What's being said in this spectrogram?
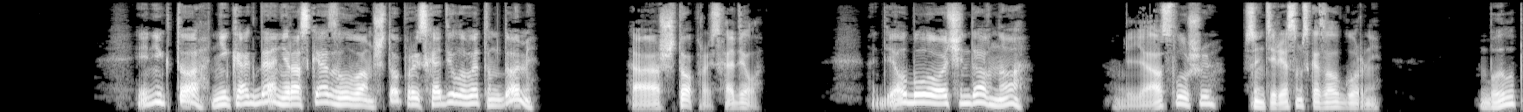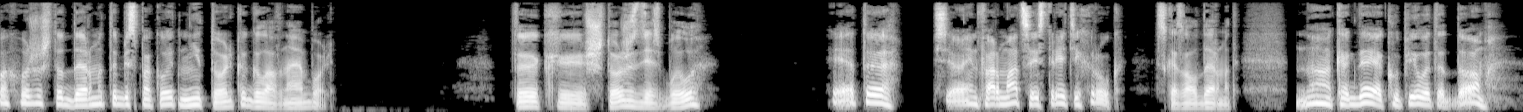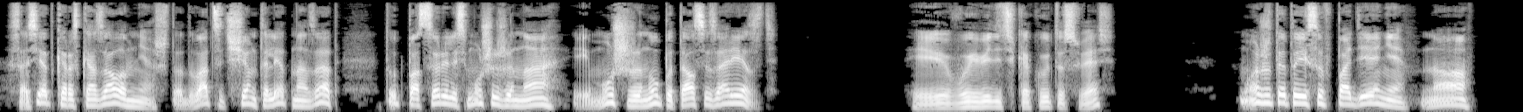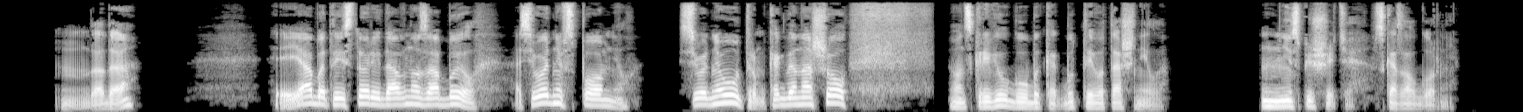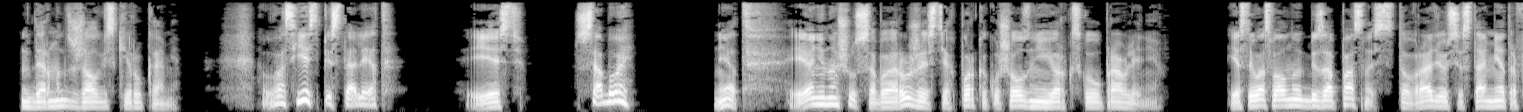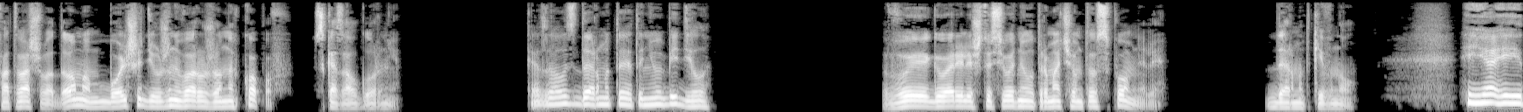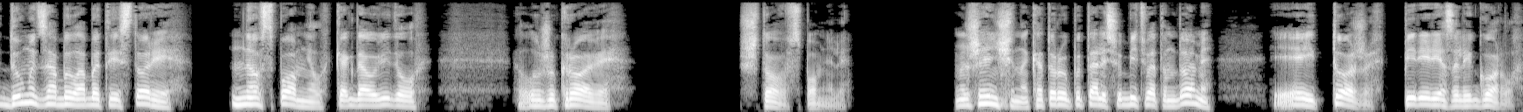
И никто никогда не рассказывал вам, что происходило в этом доме? А что происходило? Дело было очень давно. Я слушаю, с интересом сказал Горни. Было похоже, что Дермота беспокоит не только головная боль. «Так и что же здесь было?» «Это все информация из третьих рук», — сказал Дермот. «Но когда я купил этот дом, соседка рассказала мне, что двадцать с чем-то лет назад Тут поссорились муж и жена, и муж жену пытался зарезать. И вы видите какую-то связь? Может, это и совпадение, но... Да-да. Я об этой истории давно забыл, а сегодня вспомнил. Сегодня утром, когда нашел... Он скривил губы, как будто его тошнило. «Не спешите», — сказал Горни. Дермот сжал виски руками. «У вас есть пистолет?» «Есть». «С собой?» «Нет, я не ношу с собой оружие с тех пор, как ушел из Нью-Йоркского управления. Если вас волнует безопасность, то в радиусе ста метров от вашего дома больше дюжины вооруженных копов», — сказал Гурни. Казалось, Дермота это не убедило. «Вы говорили, что сегодня утром о чем-то вспомнили». Дермот кивнул. Я и думать забыл об этой истории, но вспомнил, когда увидел лужу крови. Что вы вспомнили? Женщина, которую пытались убить в этом доме, ей тоже перерезали горло.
